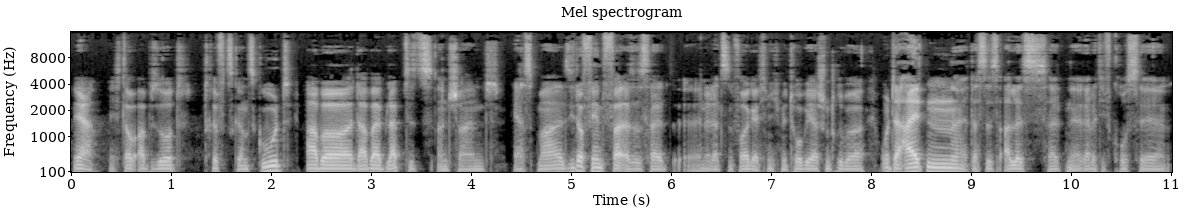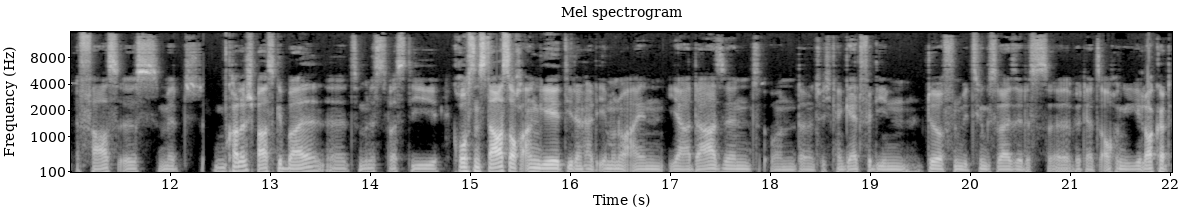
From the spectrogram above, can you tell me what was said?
Ja, ich glaube, absurd trifft's ganz gut, aber dabei bleibt es anscheinend erstmal. Sieht auf jeden Fall, also es ist halt äh, in der letzten Folge hatte ich mich mit Tobi ja schon drüber unterhalten, dass das alles halt eine relativ große Farce ist mit College Basketball, äh, zumindest was die großen Stars auch angeht, die dann halt immer nur ein Jahr da sind und dann natürlich kein Geld verdienen dürfen, beziehungsweise das äh, wird jetzt auch irgendwie gelockert.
